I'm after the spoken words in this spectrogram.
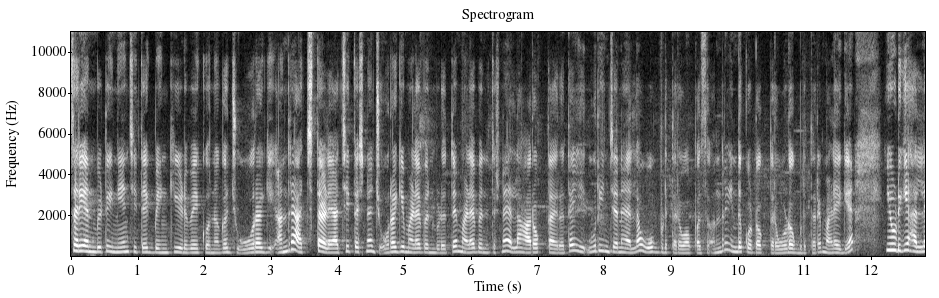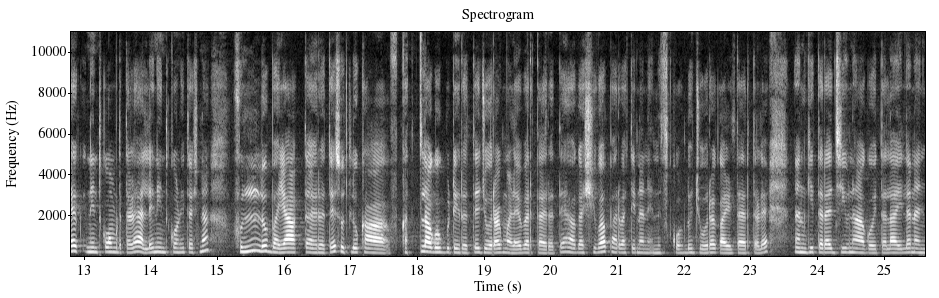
ಸರಿ ಅಂದ್ಬಿಟ್ಟು ಇನ್ನೇನು ಚಿತೆಗೆ ಬೆಂಕಿ ಇಡಬೇಕು ಅನ್ನೋಗ ಜೋರಾಗಿ, ಅಂದರೆ ಹಚ್ತಾಳೆ, ಹಚ್ಚಿದ ತಕ್ಷಣ ಜೋರಾಗಿ ಮಳೆ ಬಂದುಬಿಡುತ್ತೆ. ಮಳೆ ಬಂದ ತಕ್ಷಣ ಎಲ್ಲ ಹಾರೋಗ್ತಾ ಇರುತ್ತೆ. ಈ ಊರಿನ ಜನ ಎಲ್ಲ ಹೋಗ್ಬಿಡ್ತಾರೆ ವಾಪಸ್ಸು ಅಂದರೆ ಹಿಂದಕ್ಕೆ ಕೊಟ್ಟೋಗ್ತಾರೆ, ಓಡೋಗ್ಬಿಡ್ತಾರೆ ಮಳೆಗೆ. ಈ ಹುಡುಗಿ ಅಲ್ಲೇ ನಿಂತ್ಕೊಂಡ್ಬಿಡ್ತಾಳೆ. ಅಲ್ಲೇ ನಿಂತ್ಕೊಂಡಿದ ತಕ್ಷಣ ಫುಲ್ಲು ಭಯ ಆಗ್ತಾ ಇರುತ್ತೆ, ಸುತ್ತಲೂ ಕಾ, ಕತ್ಲಾಗೋಗ್ಬಿಟ್ಟಿರುತ್ತೆ, ಜೋರಾಗಿ ಮಳೆ ಬರ್ತಾ ಇರುತ್ತೆ. ಆಗ ಶಿವ ಪಾರ್ವತಿನ ನೆನೆಸ್ಕೊಂಡು ಜೋರಾಗಿ ಅಳ್ತಾ ಇರ್ತಾಳೆ. ನನಗೆ ಈ ಥರ ಜೀವನ ಆಗೋಯ್ತಲ್ಲ, ಇಲ್ಲ ನನ್ನ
